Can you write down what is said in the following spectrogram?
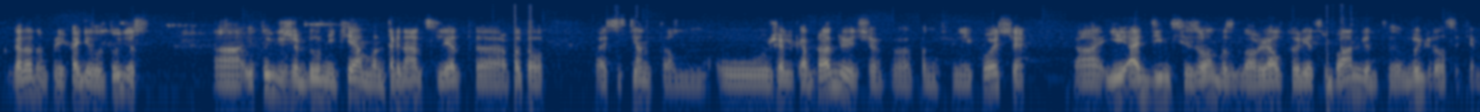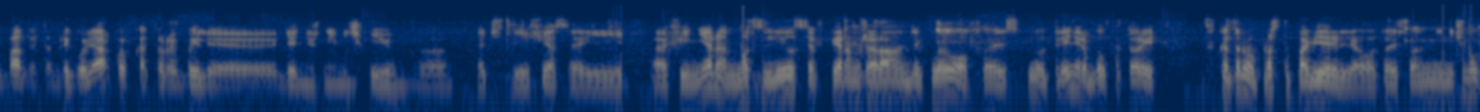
когда там приходил Итудис, а, Итудис же был никем, он 13 лет э, работал ассистентом у Желька Абрадовича в Панатинейкосе, а, и один сезон возглавлял турецкий банвит, выиграл с этим банвитом регулярку, в которой были денежные мечки в качестве Эфеса и э, Финера, но слился в первом же раунде плей-офф. То есть, ну, тренер был, который в которого просто поверили. Вот, то есть он ничего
